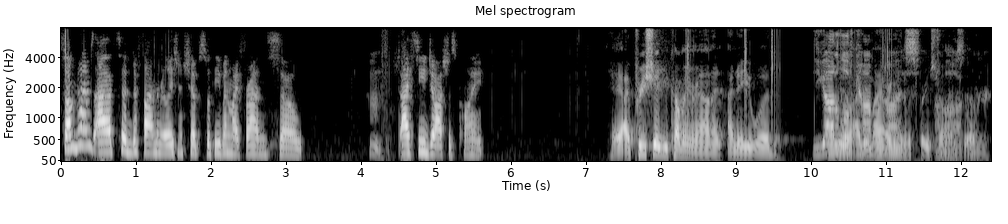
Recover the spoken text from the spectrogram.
Sometimes I have to define the relationships with even my friends. So Hmm. I see Josh's point. Hey, I appreciate you coming around. I, I knew you would. You gotta knew- love I knew my argument was pretty strong, so. corner.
